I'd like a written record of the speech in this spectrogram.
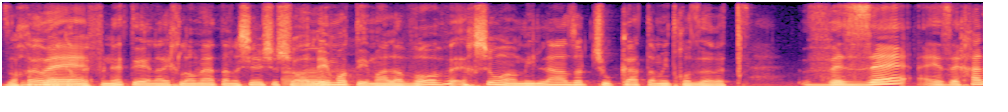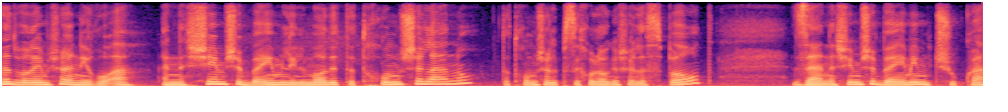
זוכר, ו... וגם הפניתי אלייך לא מעט אנשים ששואלים אותי מה לבוא, ואיכשהו המילה הזאת, תשוקה, תמיד חוזרת. וזה זה אחד הדברים שאני רואה. אנשים שבאים ללמוד את התחום שלנו, את התחום של פסיכולוגיה של הספורט, זה אנשים שבאים עם תשוקה.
